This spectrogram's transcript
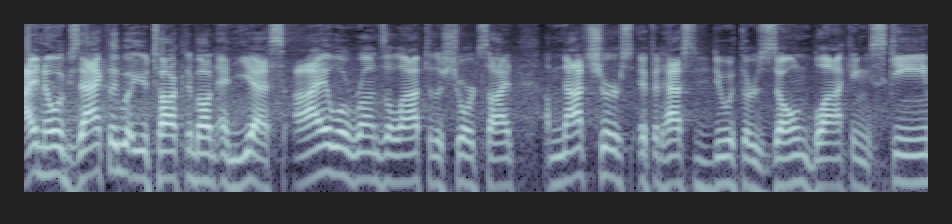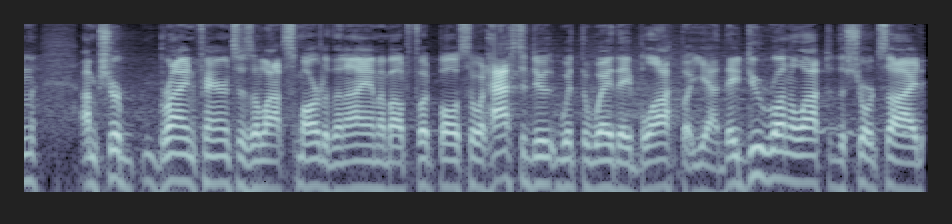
I know exactly what you're talking about, and yes, Iowa runs a lot to the short side. I'm not sure if it has to do with their zone blocking scheme. I'm sure Brian Ferentz is a lot smarter than I am about football, so it has to do with the way they block. But yeah, they do run a lot to the short side.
